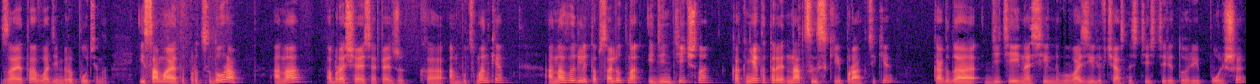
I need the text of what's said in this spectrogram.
за это Владимира Путина. И сама эта процедура, она, обращаясь опять же к омбудсменке, она выглядит абсолютно идентично, как некоторые нацистские практики, когда детей насильно вывозили, в частности, из территории Польши,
